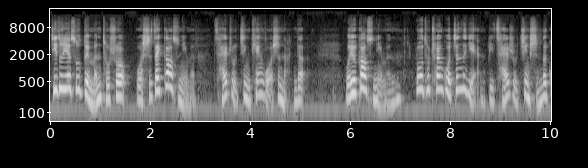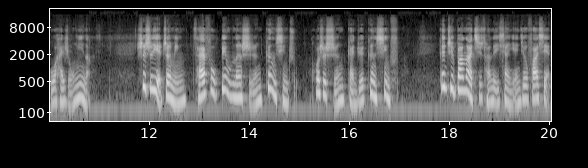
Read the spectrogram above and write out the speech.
基督耶稣对门徒说：“我实在告诉你们，财主进天国是难的。我又告诉你们，骆驼穿过针的眼，比财主进神的国还容易呢。事实也证明，财富并不能使人更幸福，或是使人感觉更幸福。根据巴纳集团的一项研究发现。”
